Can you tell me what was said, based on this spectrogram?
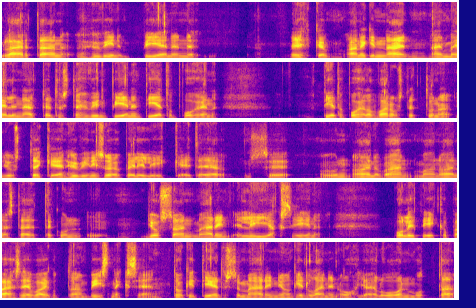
lähdetään hyvin pienen, ehkä ainakin näin, näin meille näyttäytyy sitä hyvin pienen tietopohjan, tietopohjalla varustettuna just tekemään hyvin isoja peliliikkeitä. Ja se on aina vähän, mä oon aina sitä, että kun jossain määrin liiaksiin politiikka pääsee vaikuttamaan bisnekseen. Toki tietyssä määrin jonkinlainen ohjailu on, mutta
